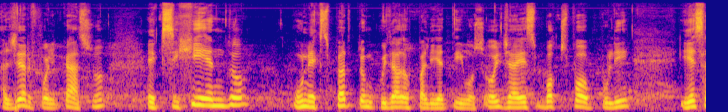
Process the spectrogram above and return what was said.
ayer fue el caso, exigiendo un experto en cuidados paliativos. Hoy ya es Vox Populi y es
